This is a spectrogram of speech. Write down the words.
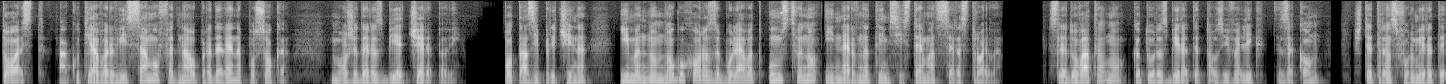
т.е. ако тя върви само в една определена посока, може да разбие черепа ви. По тази причина именно много хора заболяват умствено и нервната им система се разстройва. Следователно, като разбирате този велик закон, ще трансформирате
